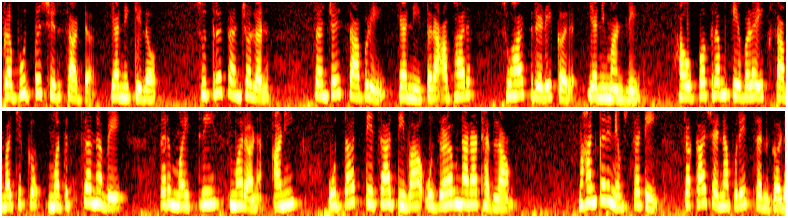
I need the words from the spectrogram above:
प्रबुद्ध शिरसाट यांनी केलं. सूत्रसंचालन संजय साबळे यांनी. तर आभार सुहास रेडेकर यांनी मांडले हा उपक्रम केवळ एक सामाजिक मदतीचा नव्हे तर मैत्री स्मरण आणि उदात्तेचा दिवा उजळवणारा ठरला. महानकरी न्यूजसाठी प्रकाश ऐनापुरे चनगड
